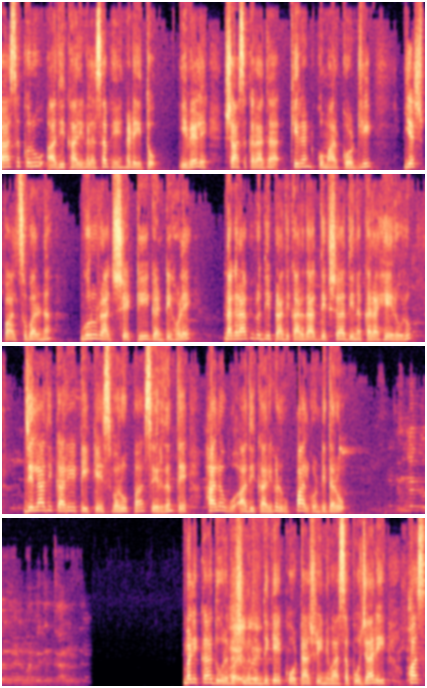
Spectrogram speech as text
ಶಾಸಕರು ಅಧಿಕಾರಿಗಳ ಸಭೆ ನಡೆಯಿತು. ಈ ವೇಳೆ ಶಾಸಕರಾದ ಕಿರಣ್ ಕುಮಾರ್ ಕೋಡ್ಲಿ, ಯಶ್ಪಾಲ್ ಸುವರ್ಣ, ಗುರುರಾಜ್ ಶೆಟ್ಟಿ ಗಂಟಿಹೊಳೆ, ನಗರಾಭಿವೃದ್ಧಿ ಪ್ರಾಧಿಕಾರದ ಅಧ್ಯಕ್ಷ ದಿನಕರ ಹೇರೂರು, ಜಿಲ್ಲಾಧಿಕಾರಿ ಟಿಕೆ ಸ್ವರೂಪ ಸೇರಿದಂತೆ ಹಲವು ಅಧಿಕಾರಿಗಳು ಪಾಲ್ಗೊಂಡಿದ್ದರು. ಬಳಿಕ ದೂರದರ್ಶನದೊಂದಿಗೆ ಕೋಟಾ ಶ್ರೀನಿವಾಸ ಪೂಜಾರಿ ಹೊಸ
